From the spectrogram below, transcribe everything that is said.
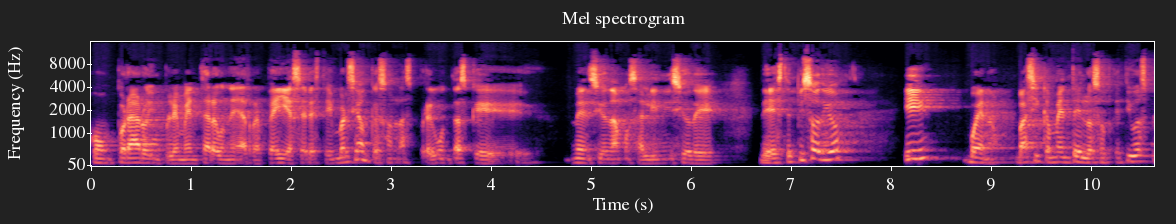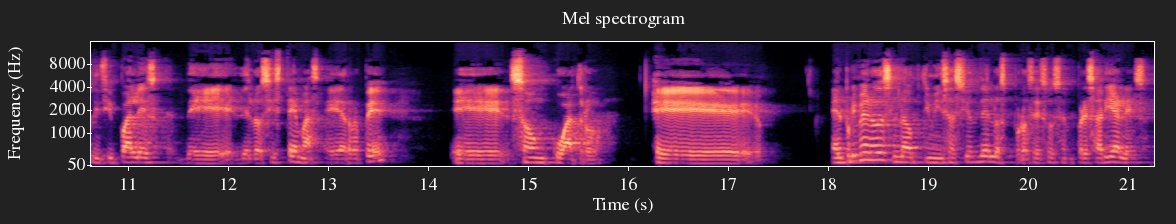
comprar o implementar un ERP y hacer esta inversión? Que son las preguntas que mencionamos al inicio de, de este episodio. Y bueno, básicamente los objetivos principales de, los sistemas ERP eh, son cuatro. Eh, el primero es la optimización de los procesos empresariales.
